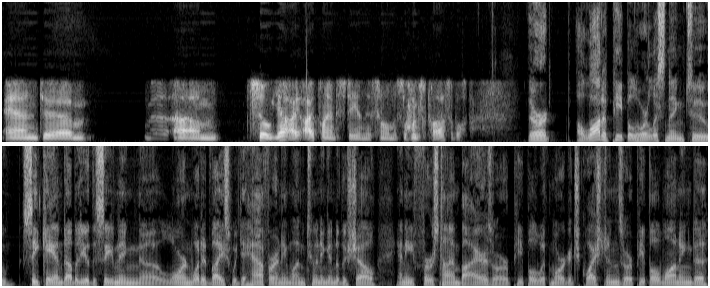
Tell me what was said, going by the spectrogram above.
and um, um, so yeah, I, I plan to stay in this home as long as possible. There are a lot of people who are listening to CKNW this evening. Uh, Lorne, what advice would you have for anyone tuning into the show? Any first-time buyers, or people with mortgage questions, or people wanting to,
